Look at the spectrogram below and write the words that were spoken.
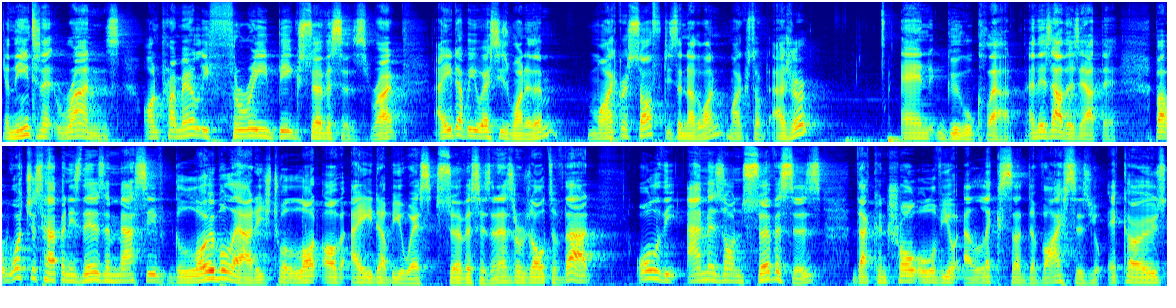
And the internet runs on primarily three big services, right? AWS is one of them, Microsoft is another one, Microsoft Azure, and Google Cloud. And there's others out there. But what just happened is there's a massive global outage to a lot of AWS services. And as a result of that, all of the Amazon services that control all of your Alexa devices, your Echoes,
